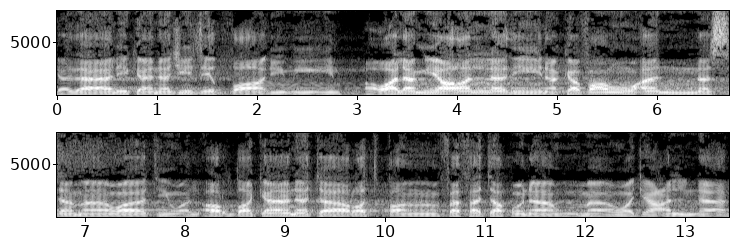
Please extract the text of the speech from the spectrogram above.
كذلك نجزي الظالمين. أولم يرى الذين كفروا أن السماوات والأرض كانتا رتقا ففتقناهما وجعلنا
